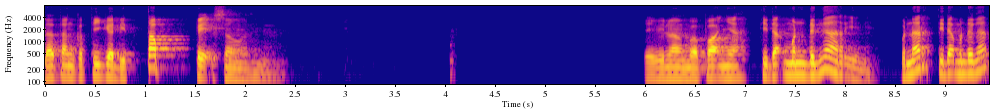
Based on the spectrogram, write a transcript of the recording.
Datang ketiga ditape semuanya. Dia bilang bapaknya tidak mendengar ini. Benar tidak mendengar?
